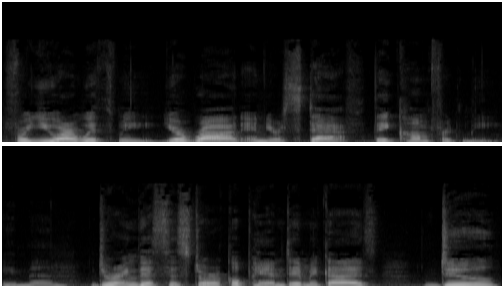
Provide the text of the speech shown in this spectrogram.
for you are with me. Your rod and your staff, they comfort me. Amen. During this historical pandemic, guys, do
